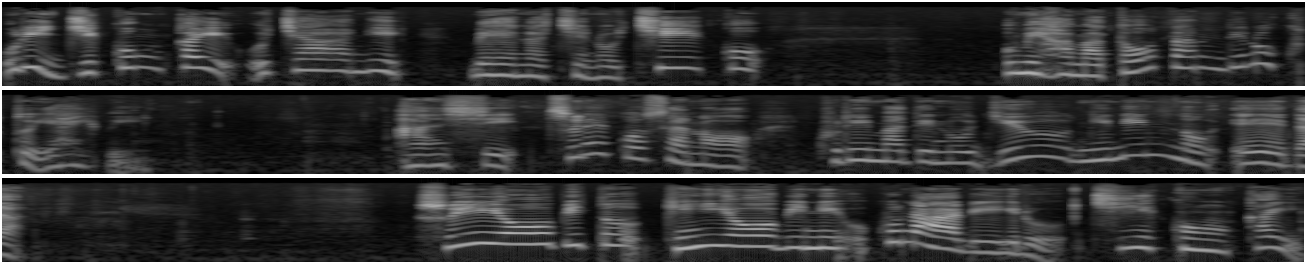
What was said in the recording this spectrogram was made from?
うり自婚会うちゃにめなちのちいこ海浜東端でのことやいびん。安心連子さの栗までの12人の枝水曜日と金曜日に行われる地域今回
